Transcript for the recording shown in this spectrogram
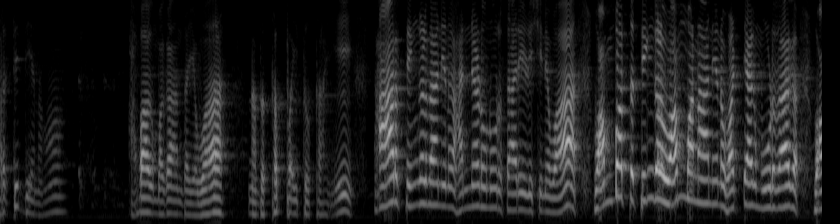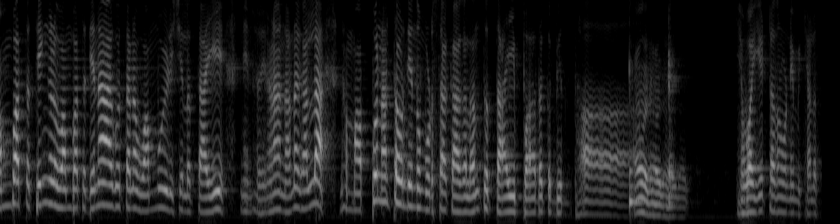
ಬರ್ತಿದ್ದೇನೋ? ಅವಾಗ ಮಗ ಅಂದ ಯವ್ವ ನಂದು ತಪ್ಪಾಯ್ತು ತಾಯಿ. ಆರು ತಿಂಗಳದ ನಿನಗೆ ಹನ್ನೆರಡು ನೂರು ಸಾರಿ ಇಳಿಸಿನವ ಒಂಬತ್ತು ತಿಂಗಳು ಒಮ್ಮ ನಾ ನಿನ್ನ ಹೊಟ್ಯಾಗ ಮೂಡಿದಾಗ ಒಂಬತ್ತು ತಿಂಗಳು ಒಂಬತ್ತು ದಿನ ಆಗುತ್ತಾನ ಒಮ್ಮು ಇಳಿಸಿಲ್ಲ ತಾಯಿ. ನಿನ್ನ ಋಣ ನನಗಲ್ಲ ನಮ್ಮ ಅಪ್ಪನಂತವ್ರದಿಂದ ಮುಡ್ಸಕ್ಕಾಗಲ್ಲ ಅಂತ ತಾಯಿ ಪಾದಕ್ಕೆ ಬಿದ್ದ. ಯವ್ವ ಇಟ್ಟದ ನೋಡಿ ನಿಮ್ಮ ಕೆಲಸ.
